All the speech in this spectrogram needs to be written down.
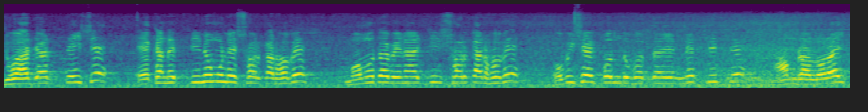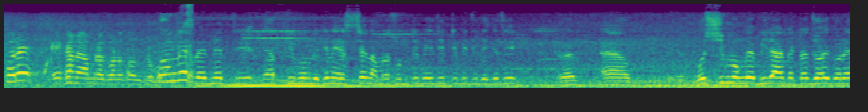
দু হাজার তেইশে এখানে তৃণমূলের সরকার হবে মমতা ব্যানার্জির সরকার হবে অভিষেক বন্দ্যোপাধ্যায়ের নেতৃত্বে আমরা লড়াই করে এখানে আমরা গণতন্ত্র কংগ্রেসের নেত্রী নেতৃবৃন্দ এখানে এসছেন, আমরা শুনতে পেয়েছি, টিভিতে দেখেছি পশ্চিমবঙ্গে বিরাট একটা জয় করে,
